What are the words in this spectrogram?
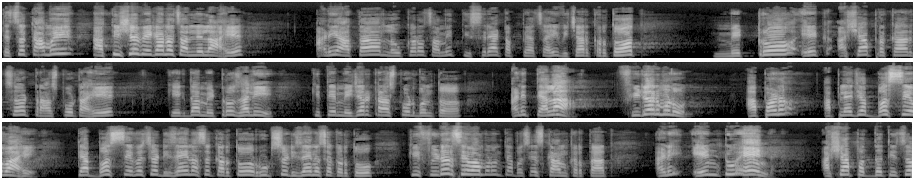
त्याचं कामही अतिशय वेगानं चाललेलं आहे. आणि आता लवकरच आम्ही तिसऱ्या टप्प्याचाही विचार करतो आहोत. मेट्रो एक अशा प्रकारचं ट्रान्सपोर्ट आहे की एकदा मेट्रो झाली की ते मेजर ट्रान्सपोर्ट बनतं आणि त्याला फिडर म्हणून आपण आपल्या ज्या बस सेवा आहे त्या बस सेवेचं डिझाईन असं करतो रूटचं डिझाईन असं करतो की फिडर सेवा म्हणून त्या बसेस काम करतात आणि एंड टू एंड अशा पद्धतीचं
